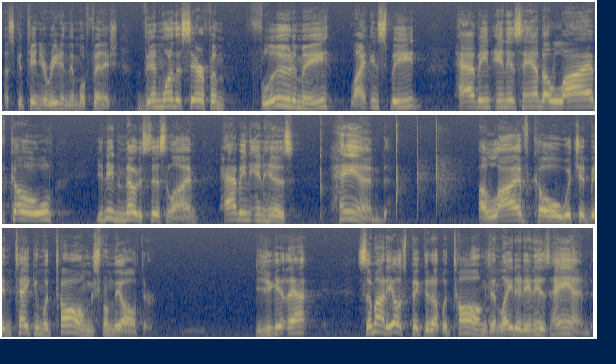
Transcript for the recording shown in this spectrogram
Let's continue reading, then we'll finish. Then one of the seraphim flew to me, lightning speed, having in his hand a live coal you need to notice this line having in his hand a live coal which had been taken with tongs from the altar. Did you get that? Somebody else picked it up with tongs and laid it in his hand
